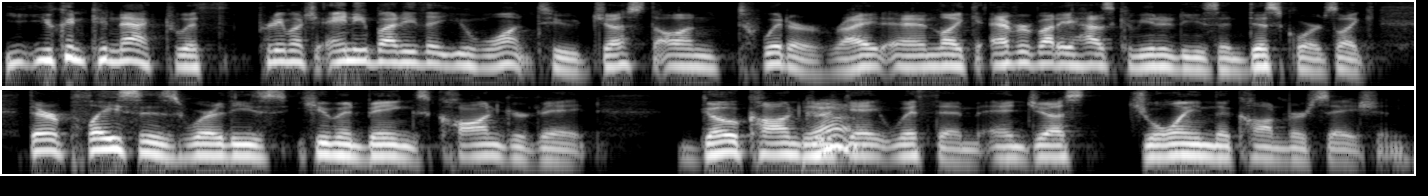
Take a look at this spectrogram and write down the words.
you, you, can connect with pretty much anybody that you want to just on twitter right? And like everybody has communities and discords. Like there are places where these human beings congregate go congregate yeah. with them and just join the conversation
